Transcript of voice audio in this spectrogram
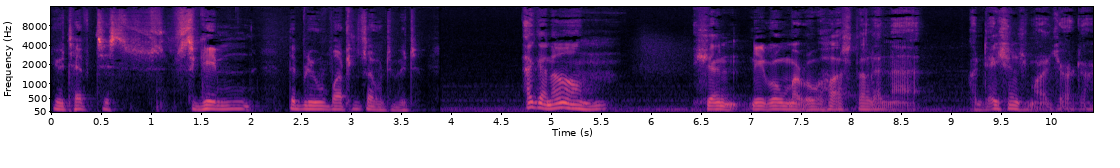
you'd have to skim the blue bottles out of it. An sin ní romarú hostal in uh, conditions mar deirtar.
